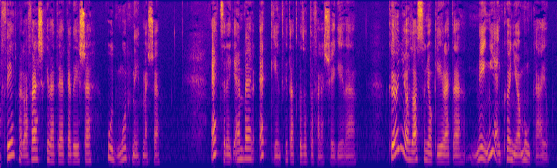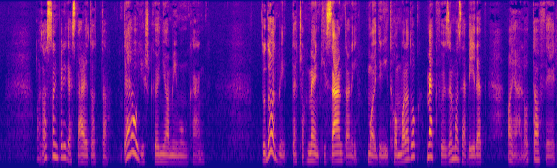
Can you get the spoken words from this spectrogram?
A férj meg a feles kivetélkedése, úgy népmese. Egyszer egy ember ekként vitatkozott a feleségével. Könnyű az asszonyok élete, még milyen könnyű a munkájuk. Az asszony pedig ezt állította, dehogy is könnyű a mi munkánk. Tudod mit, te csak menj ki szántani, majd én itthon maradok, megfőzöm az ebédet, ajánlotta a férj.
